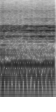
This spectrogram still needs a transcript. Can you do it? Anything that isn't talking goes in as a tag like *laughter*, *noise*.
Think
